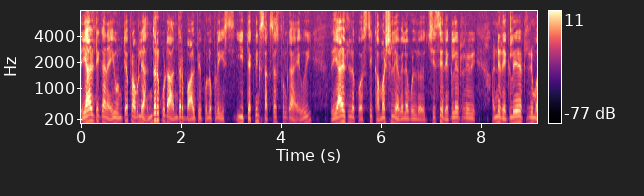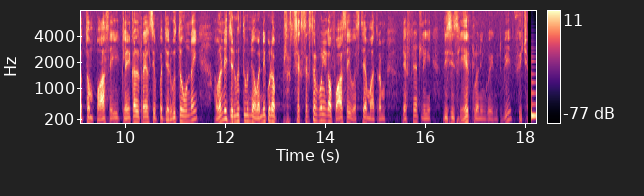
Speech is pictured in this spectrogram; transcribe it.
రియాలిటీ కానీ అయి ఉంటే ప్రాబుల్లీ అందరూ కూడా అందరు బాల్ పీపుల్ లోపల ఈ- టెక్నిక్ సక్సెస్ఫుల్గా అయి రియాలిటీలోకి వస్తే కమర్షియల్ అవైలబుల్ వచ్చేసి రెగ్యులేటరీ అన్ని రెగ్యులేటరీ మొత్తం పాస్ అయ్యి క్లినికల్ ట్రయల్స్ ఇప్పుడు జరుగుతూ ఉన్నాయి. అవన్నీ జరుగుతూ ఉన్నాయి. అవన్నీ కూడా సక్సెస్ఫుల్గా పాస్ అయ్యి వస్తే మాత్రం definitely this is hair cloning going to be future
